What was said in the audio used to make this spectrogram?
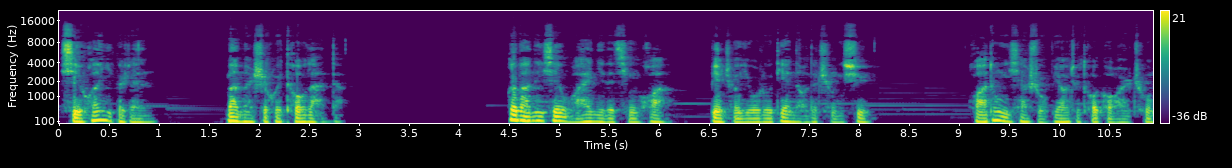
喜欢一个人，慢慢是会偷懒的，会把那些我爱你的情话变成犹如电脑的程序，滑动一下鼠标就脱口而出。”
